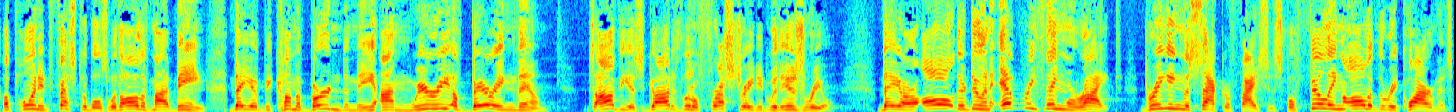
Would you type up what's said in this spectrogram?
appointed festivals with all of my being. They have become a burden to me. I'm weary of bearing them. It's obvious God is a little frustrated with Israel. They are all they're doing everything right bringing the sacrifices, fulfilling all of the requirements,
